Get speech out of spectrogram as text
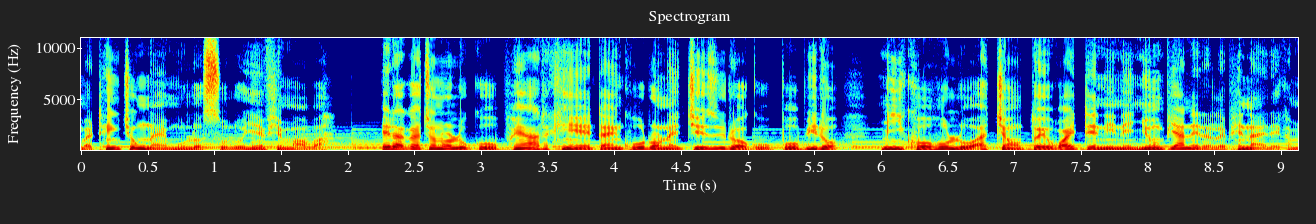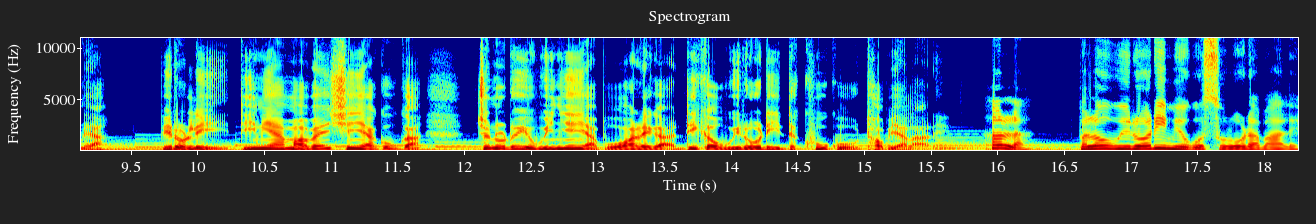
မထိန်ချုပ်နိုင်ဘူးလို့ဆိုလိုရင်းဖြစ်မှာပါအဲ့ဒါကကျွန်တော်တို့ကိုဖျားသခင်ရဲ့တိုင်ခိုးတော်နဲ့ဂျေဇုတော်ကိုပို့ပြီးတော့မိခိုးဟုတ်လို့အကြောင်းတွေ့ဝိုက်တဲ့နေနဲ့ညွန်ပြနေတယ်လည်းဖြစ်နိုင်တယ်ခင်ဗျာပြီးတော့လေဒီနေရာမှာပဲရှင်ယာကုပ်ကကျွန်တော်တို့ရဲ့ဝိညာဉ်ရဘဝတွေကအဓိကဝီရိုဒီတစ်ခုကိုထောက်ပြလာတယ်ဟုတ်လားဘလို့ဝီရိုဒီမျိုးကိုဆိုလိုတာပါလဲ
